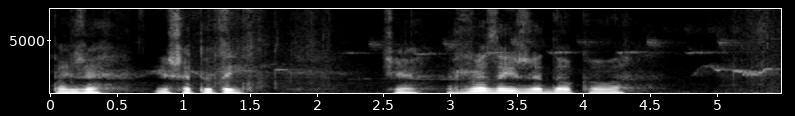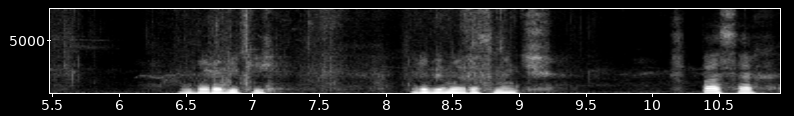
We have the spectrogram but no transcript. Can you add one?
Także jeszcze tutaj się rozejrzę dookoła. Borowiki lubią rosnąć w pasach.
